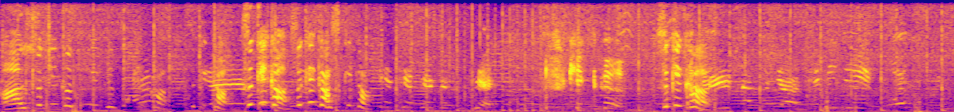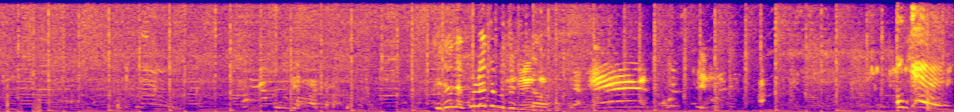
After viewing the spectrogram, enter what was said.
아, 스키카, 스키카, 스키카, 스키카, 스키카, 스키카, 스키크. 스키카. 야 데미지 모아서 성력 공격하자 그 전에 콜레트부터. 야 에! 콘스트 오케이.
